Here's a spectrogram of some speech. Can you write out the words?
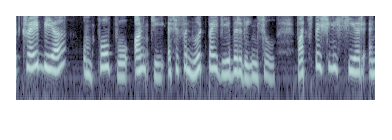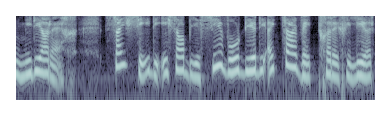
Atrebia Umpopo Anti is 'n vernoot by Weber Wensel wat spesialiseer in mediareg. Sy sê die SABC word deur die uitsaaiwet gereguleer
